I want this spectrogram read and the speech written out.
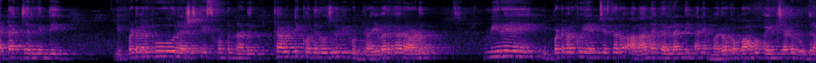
అటాక్ జరిగింది. ఇప్పటి వరకు రెస్ట్ తీసుకుంటున్నాడు. కాబట్టి కొన్ని రోజులు మీకు డ్రైవర్గా రాడు. మీరే ఇప్పటి వరకు ఏం చేస్తారో అలానే వెళ్ళండి అని మరొక బాంబు పేల్చాడు రుద్ర.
